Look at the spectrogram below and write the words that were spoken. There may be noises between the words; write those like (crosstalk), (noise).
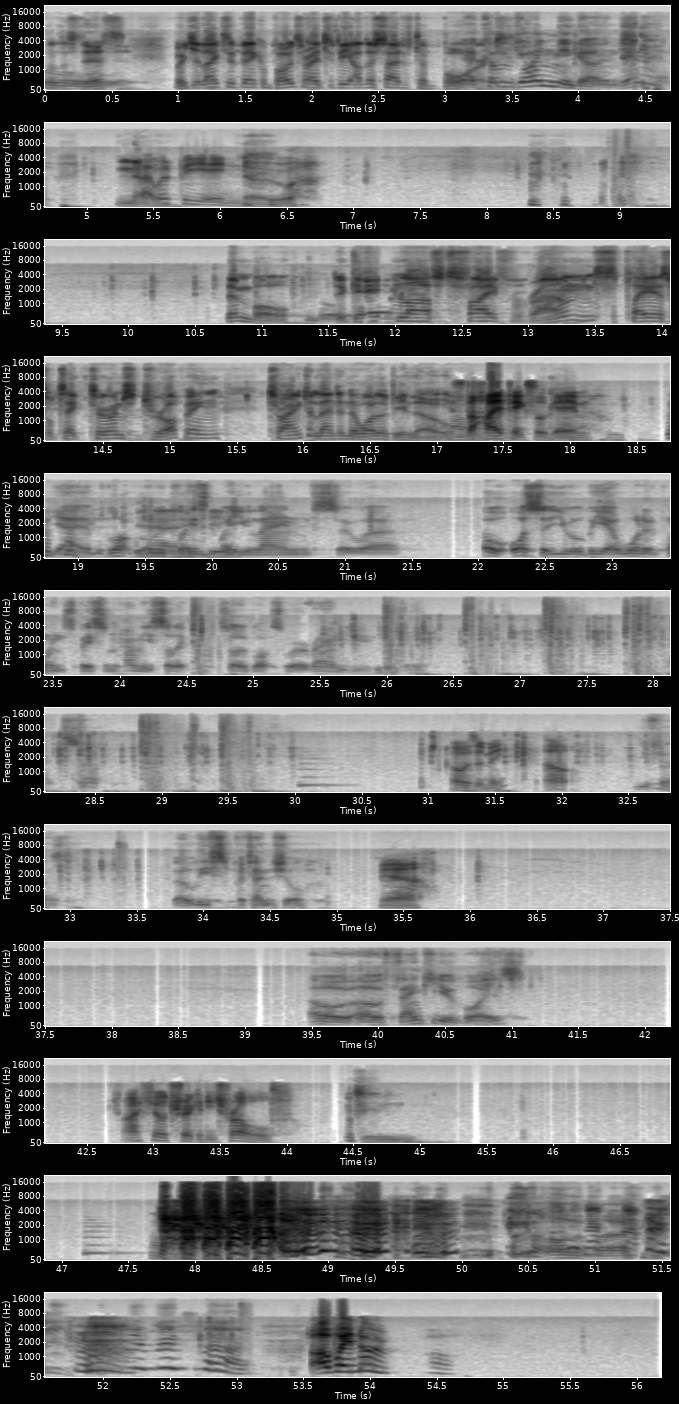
What is this? Would you like to take a boat ride to the other side of the board? Yeah, come join me, Gun. Yeah. (laughs) no. That would be a no. (laughs) Thimble. The game lasts five rounds. Players will take turns dropping, trying to land in the water below. It's the Hypixel game. (laughs) Yeah, a block will Yeah, replace where indeed. you land. So, uh, oh, also you will be awarded points based on how many solid solid blocks were around you. Oh, is it me? Oh, you first. The least potential. yeah. Oh, oh, thank you, boys. I feel trickety trolled. (laughs) Oh, Oliver. (laughs) I missed that. Oh wait, no.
